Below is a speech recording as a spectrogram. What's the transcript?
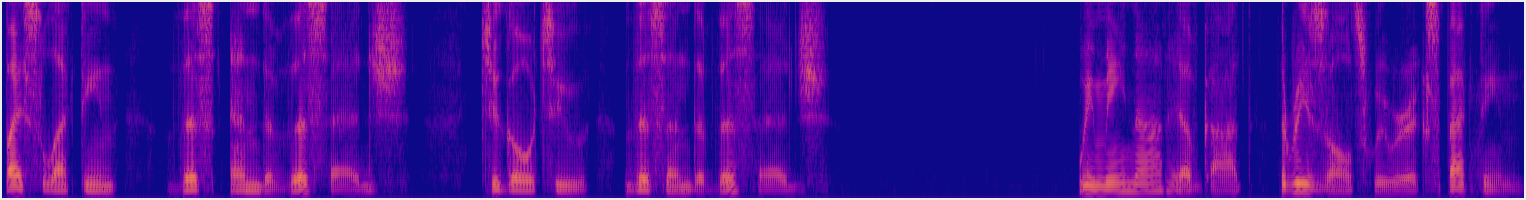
by selecting this end of this edge to go to this end of this edge, we may not have got the results we were expecting.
